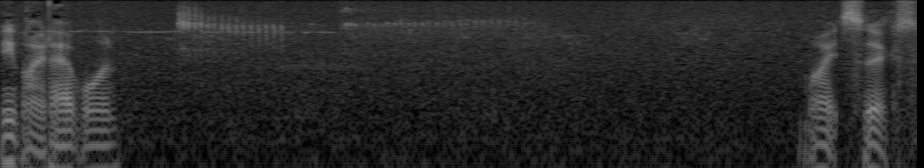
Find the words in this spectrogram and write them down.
He might have one. Might six.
